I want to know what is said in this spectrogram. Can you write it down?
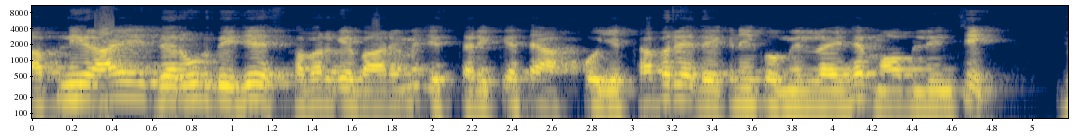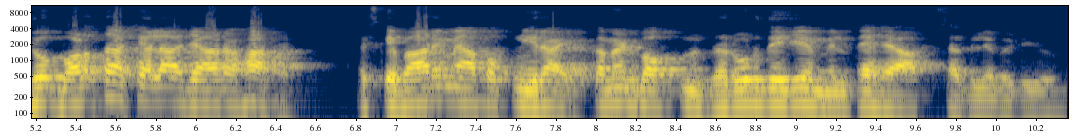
अपनी राय ज़रूर दीजिए इस खबर के बारे में, जिस तरीके से आपको ये खबरें देखने को मिल रही है मॉब लिंचिंग जो बढ़ता चला जा रहा है। इसके बारे में आप अपनी राय कमेंट बॉक्स में ज़रूर दीजिए, मिलते हैं आपसे अगले वीडियो में।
